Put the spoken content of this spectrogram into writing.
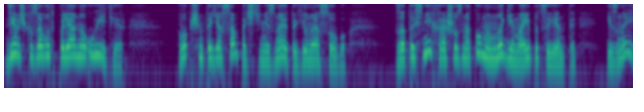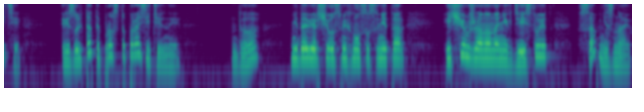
Девочку зовут Полиана Уитер. В общем-то, я сам почти не знаю эту юную особу. Зато с ней хорошо знакомы многие мои пациенты. И знаете, результаты просто поразительные. «Да?» — недоверчиво усмехнулся санитар. «И чем же она на них действует?» «Сам не знаю».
